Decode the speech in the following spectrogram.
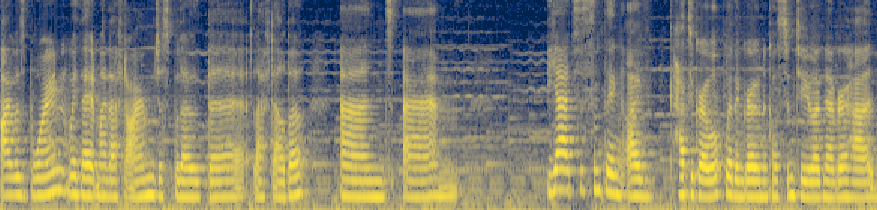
I was born without my left arm, just below the left elbow, and um, yeah, it's just something I've had to grow up with and grown accustomed to. I've never had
